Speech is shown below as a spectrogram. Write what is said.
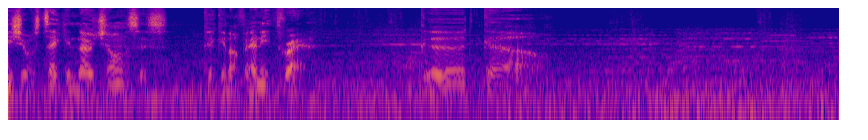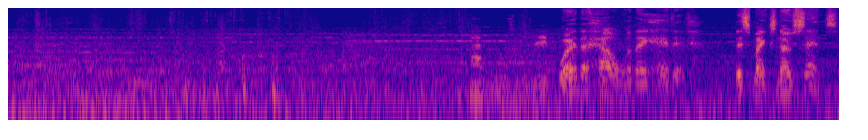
Tisha was taking no chances, picking off any threat. Good girl. That was great. Where the hell were they headed? This makes no sense.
